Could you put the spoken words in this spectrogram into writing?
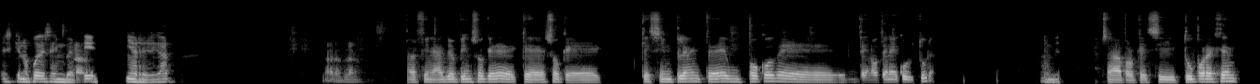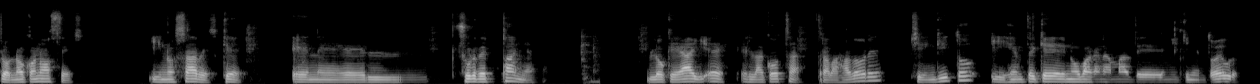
es que no puedes invertir ni arriesgar. Claro, claro. Al final yo pienso que, que eso, que, que simplemente es un poco de, de no tener cultura. También. O sea, porque si tú, por ejemplo, no conoces y no sabes que en el sur de España lo que hay es en la costa trabajadores, chiringuitos y gente que no va a ganar más de 1.500 euros,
